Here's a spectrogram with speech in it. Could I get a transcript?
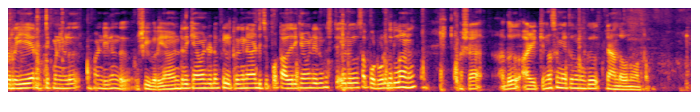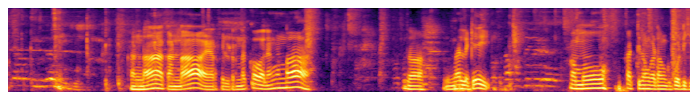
ചെറിയ ഇരട്ടിപ്പണികൾ വണ്ടിയിലുണ്ട്. ഷിവർ ചെയ്യാൻ വേണ്ടിയിരിക്കാൻ വേണ്ടിയിട്ട് ഫിൽറ്റർ ഇങ്ങനെ അടിച്ച് പൊട്ടാതിരിക്കാൻ വേണ്ടി ഒരു ഒരു സപ്പോർട്ട് കൊടുത്തിട്ടുള്ളതാണ്. പക്ഷേ അത് അഴിക്കുന്ന സമയത്ത് നമുക്ക് ഭ്രാന്താവുന്നു മാത്രം. കണ്ടാ കണ്ടാ എയർ ഫിൽറ്ററിന്റെ കോലം കണ്ടാ. ഇതാ നല്ല കേയ്. അമ്മോ തട്ടി നോക്കട്ടെ നമുക്ക് പൊടി.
